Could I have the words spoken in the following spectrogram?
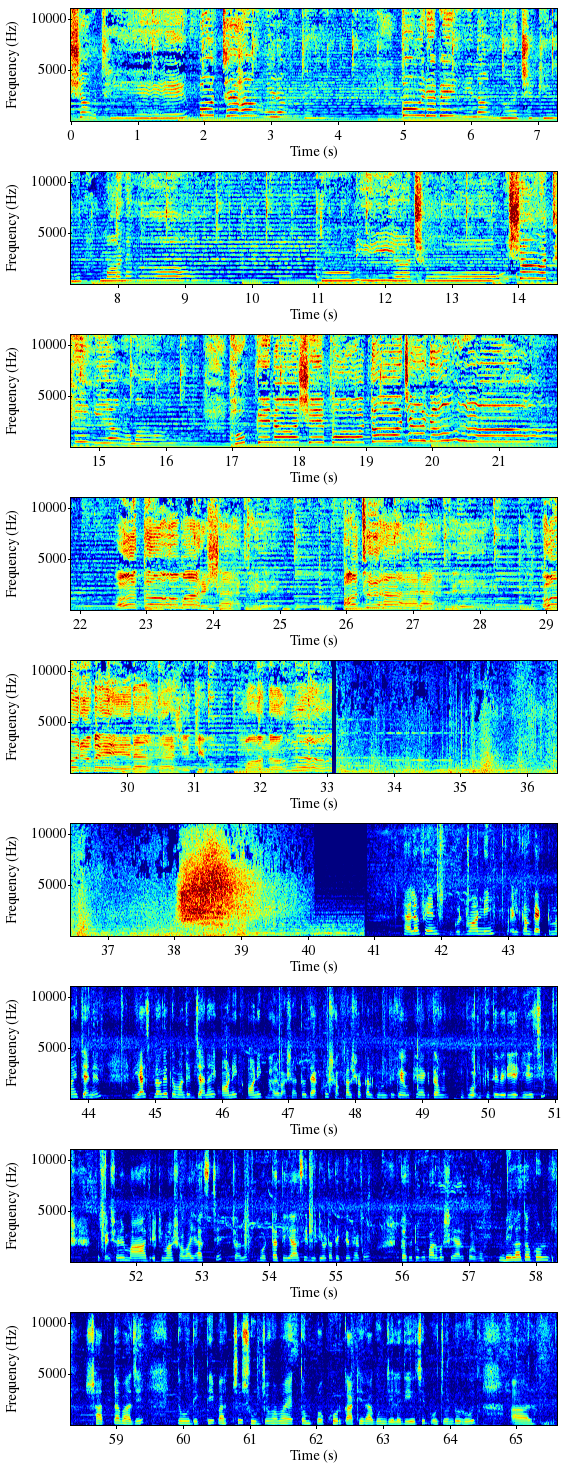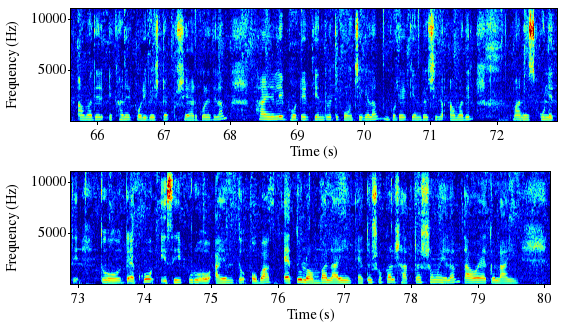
সাথী, পথে তুমি আছো সাথী আমার, হোক না সে পথ জানা ও সাথে পথ হারাতে Bhavana hello friends good morning welcome back to my channel Riyaz ব্লগে তোমাদের জানাই অনেক অনেক ভালোবাসা। তো দেখো, সকাল সকাল ঘুম থেকে উঠে একদম ভোট দিতে বেরিয়ে গিয়েছি। তো পেছনে মা, জেঠিমা সবাই আসছে। চলো ভোটটা দিয়ে আসি, ভিডিওটা দেখতে থাকো। যতটুকু পারব শেয়ার করব। বেলা তখন সাতটা বাজে। তো দেখতেই পাচ্ছ, সূর্য মামা একদম প্রখর কাঠের আগুন জ্বেলে দিয়েছে, প্রচণ্ড রোদ। আর আমাদের এখানের পরিবেশটা একটু শেয়ার করে দিলাম। ফাইনালি ভোটের কেন্দ্রতে পৌঁছে গেলাম। ভোটের কেন্দ্র ছিল আমাদের মানে স্কুলেতে। তো দেখো এসেই পুরো আই তো অবাক, এত লম্বা লাইন, এত সকাল সাতটার সময় এলাম, তাও এত লাইন।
